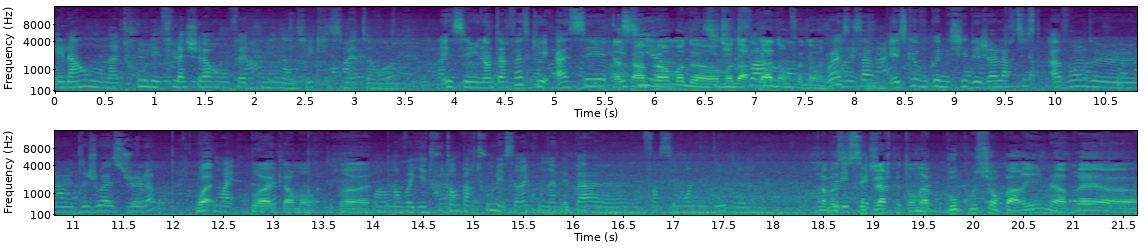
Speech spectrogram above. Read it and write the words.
Et là, on a tous les flasheurs en fait du monde entier qui se mettent en et c'est une interface qui est assez. Ah, c'est un peu en mode, mode arcade en fait. Ouais, c'est ça. Est-ce que vous connaissiez déjà l'artiste avant de, jouer à ce jeu-là? Ouais. ouais. clairement. Ouais. on en voyait tout le temps partout, mais c'est vrai qu'on n'avait pas euh, forcément l'idée de. Ah bah, c'est clair que tu en as beaucoup sur Paris, mais après, euh,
